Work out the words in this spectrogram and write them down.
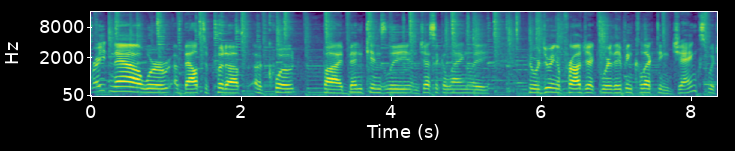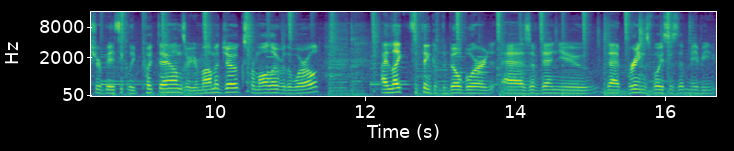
Right now we're about to put up a quote by Ben Kinsley and Jessica Langley who are doing a project where they've been collecting janks, which are basically put downs or your mama jokes from all over the world. I like to think of the billboard as a venue that brings voices that maybe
